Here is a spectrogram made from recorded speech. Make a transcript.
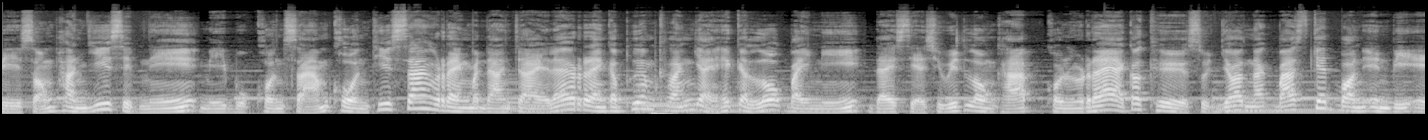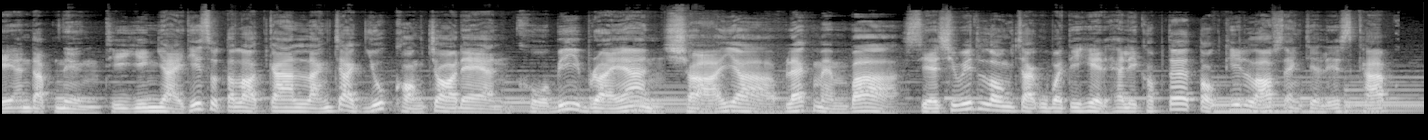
ปี 2020 นี้ มีบุคคล 3 คนที่สร้างแรงบันดาลใจและแรงกระเพื่อมครั้งใหญ่ให้กับโลกใบนี้ ได้เสียชีวิตลงครับ คนแรกก็คือสุดยอดนักบาสเกตบอล NBA อันดับหนึ่งที่ยิ่งใหญ่ที่สุดตลอดการหลังจากยุคของจอร์แดน โคบีไบรอัน ฉายา แบล็กแมมบ้า เสียชีวิตลงจากอุบัติเหตุเฮลิคอปเตอร์ตกที่ลอสแองเจลิสครับ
